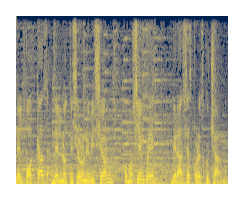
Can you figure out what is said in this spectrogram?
del podcast del Noticiero Univisión. Como siempre, gracias por escucharnos.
